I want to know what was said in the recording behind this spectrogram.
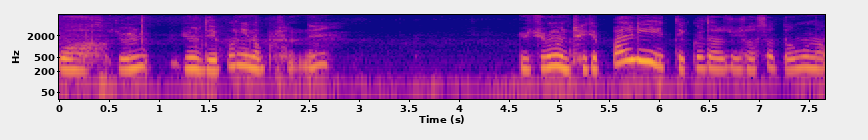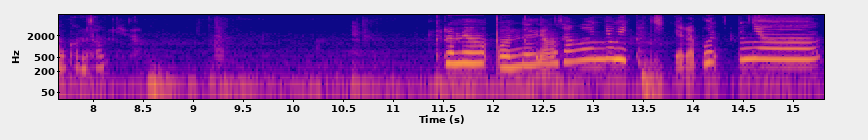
와, 열, 14번이나 보셨네. 요즘은 되게 빨리 댓글 달아주셔서 너무너무 감사합니다. 그러면 오늘 영상은 여기까지. 여러분, 안녕!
